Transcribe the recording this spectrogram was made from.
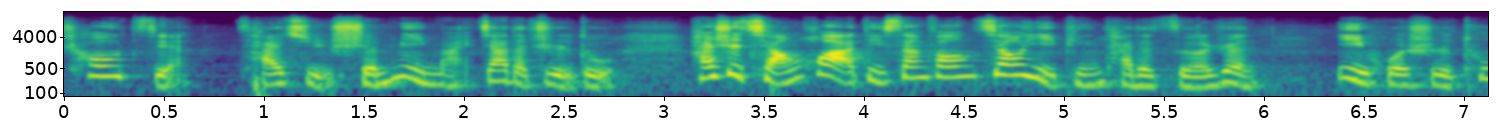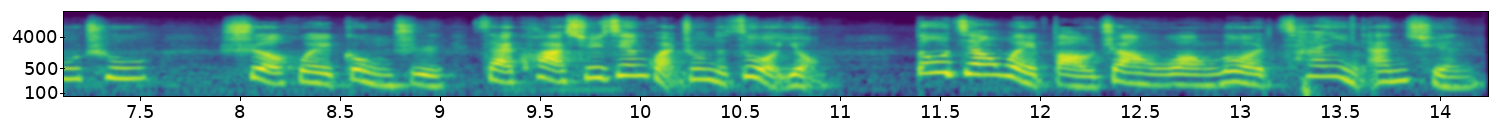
抽检采取神秘买家的制度，还是强化第三方交易平台的责任，亦或是突出。社会共治在跨区监管中的作用，都将为保障网络餐饮安全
